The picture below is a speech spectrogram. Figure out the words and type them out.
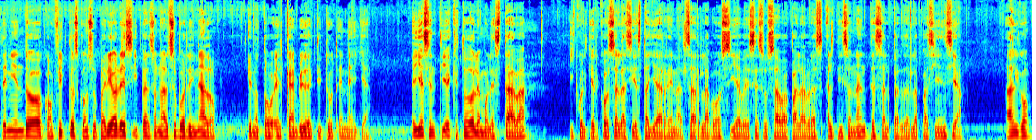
teniendo conflictos con superiores y personal subordinado, notó el cambio de actitud en ella. Ella sentía que todo le molestaba y cualquier cosa la hacía estallar en alzar la voz y a veces usaba palabras altisonantes al perder la paciencia, algo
